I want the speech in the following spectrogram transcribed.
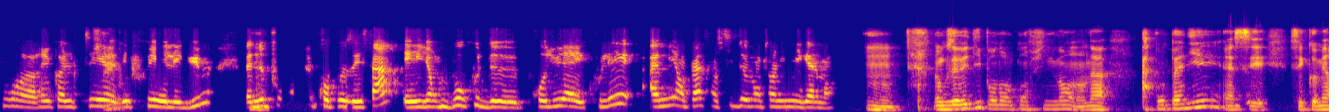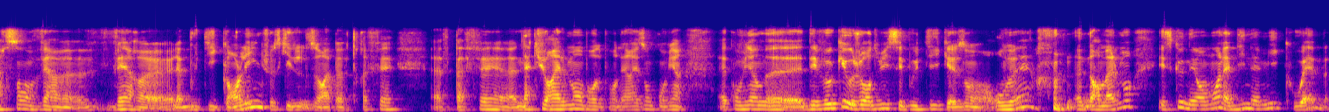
pour euh, récolter euh, des fruits et légumes, ben, ne mm. pouvant plus proposer ça et ayant beaucoup de produits à écouler, a mis en place un site de vente en ligne également. Mm. Donc vous avez dit pendant le confinement, on a accompagné hein, mm-hmm. ces, commerçants vers, vers euh, la boutique en ligne, chose qu'ils n'auraient pas, très fait, pas fait naturellement pour, pour des raisons qu'on vient, qu'on vient d'évoquer. Aujourd'hui, ces boutiques, elles ont rouvert normalement. Est-ce que néanmoins la dynamique web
